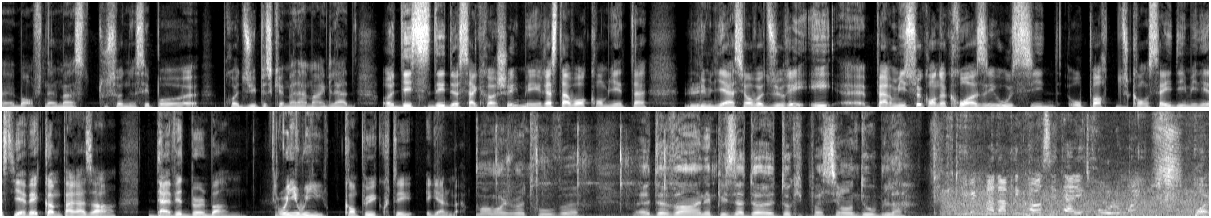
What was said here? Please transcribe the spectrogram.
Euh, bon, finalement, tout ça ne s'est pas euh, produit puisque Mme Anglade a décidé de s'accrocher, mais il reste à voir combien de temps l'humiliation va durer. Et euh, parmi ceux qu'on a croisés aussi aux portes du Conseil des ministres, il y avait, comme par hasard, David Birnbaum. Oui, oui. Qu'on peut écouter également. Moi, moi je me trouve devant un épisode d'occupation double. Vous trouvez que Mme Nichols est allée trop loin? Oui.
